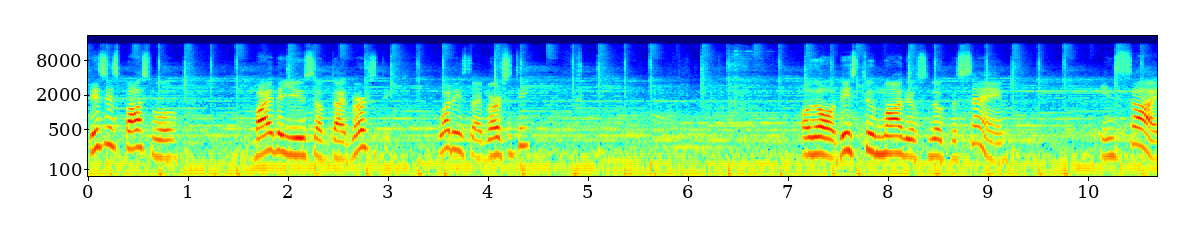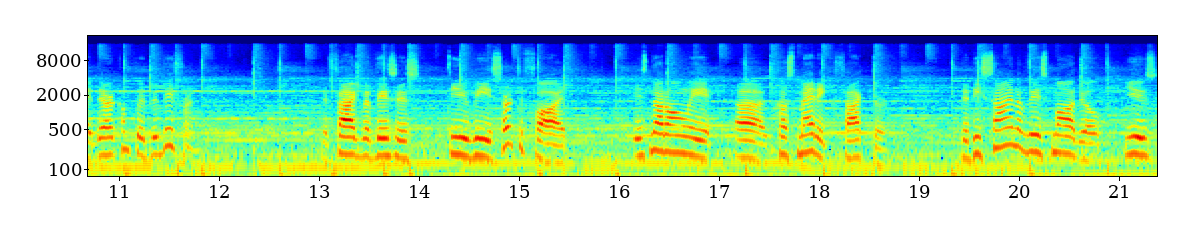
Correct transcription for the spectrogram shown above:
This is possible by the use of diversity. What is diversity? Although these two modules look the same, inside they are completely different. The fact that this is TÜV certified is not only a cosmetic factor. The design of this module uses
